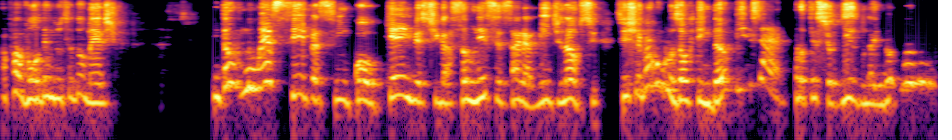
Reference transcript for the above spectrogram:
a favor da indústria doméstica. Então, não é sempre assim, qualquer investigação necessariamente, não, se, se chegou à conclusão que tem dumping, isso é protecionismo indústria. Não, não,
